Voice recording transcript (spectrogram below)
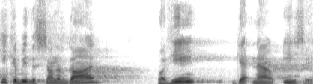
he could be the Son of God, but he ain't getting out easy.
